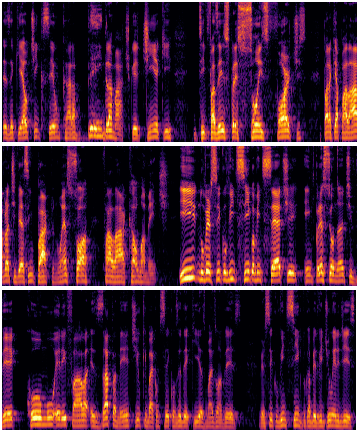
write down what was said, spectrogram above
Ezequiel tinha que ser um cara bem dramático, ele tinha que fazer expressões fortes para que a palavra tivesse impacto, não é só falar calmamente. E no versículo 25 a 27, é impressionante ver como ele fala exatamente o que vai acontecer com Zedequias mais uma vez. Versículo 25 do capítulo 21, ele diz:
